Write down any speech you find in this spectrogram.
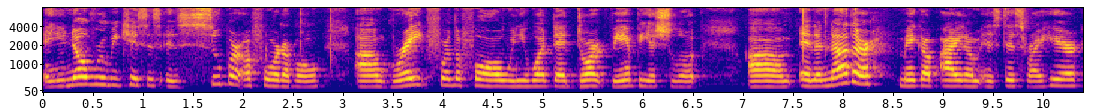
And you know Ruby Kisses is super affordable. Um, great for the fall when you want that dark vampyish look. Um, and another makeup item is this right here.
